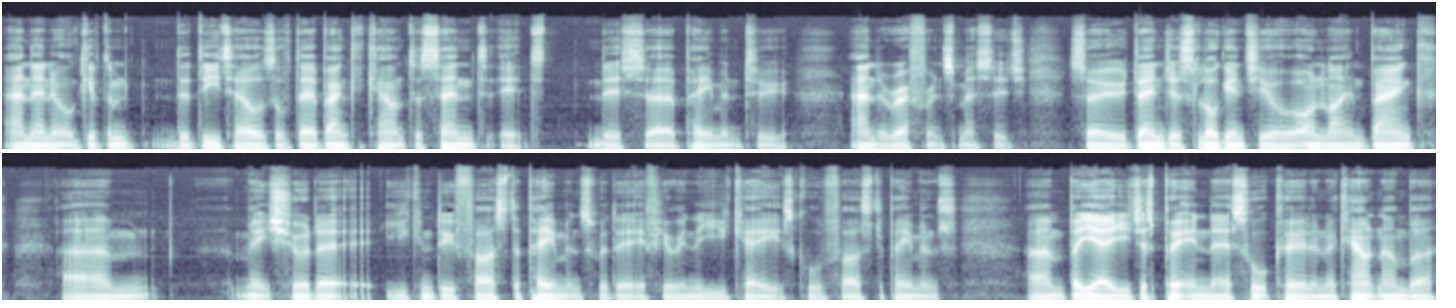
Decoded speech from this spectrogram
and then it will give them the details of their bank account to send it this uh, payment to and a reference message. So then just log into your online bank. Um, make sure that you can do faster payments with it. If you're in the UK, it's called faster payments. Um, but yeah, you just put in their sort code and account number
